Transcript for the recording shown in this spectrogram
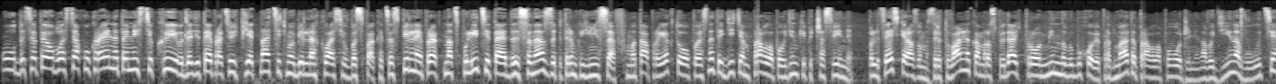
У 10 областях України та місті Київ для дітей працюють 15 мобільних класів безпеки. Це спільний проект Нацполіції та ДСНС за підтримки ЮНІСЕФ. Мета проєкту пояснити дітям правила поведінки під час війни. Поліцейські разом з рятувальниками розповідають про мінно-вибухові предмети, правила поводження на воді, на вулиці,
